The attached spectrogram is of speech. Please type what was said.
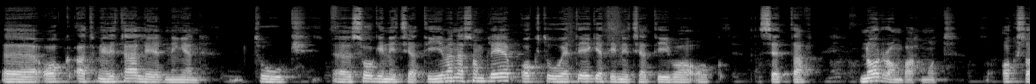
eh, och att militärledningen tog, eh, såg initiativen som blev och tog ett eget initiativ och, sätta norr om Bachmut också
